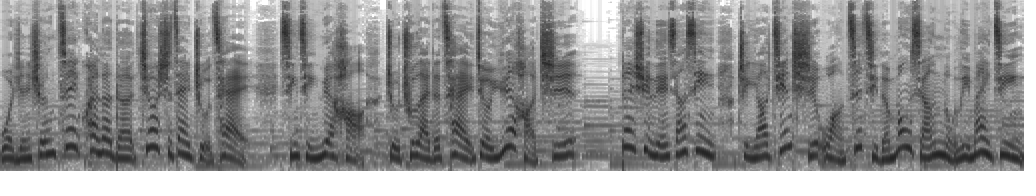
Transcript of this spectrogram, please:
我人生最快乐的就是在煮菜，心情越好，煮出来的菜就越好吃。”段旭莲相信，只要坚持往自己的梦想努力迈进，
